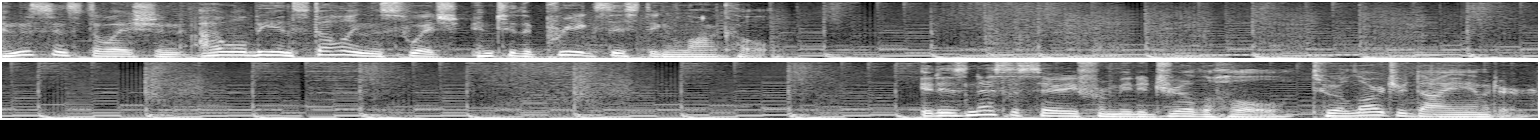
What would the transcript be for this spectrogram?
In this installation, I will be installing the switch into the pre-existing lock hole. It is necessary for me to drill the hole to a larger diameter.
